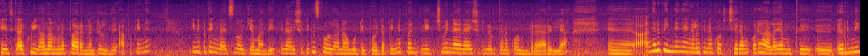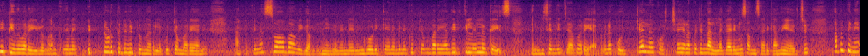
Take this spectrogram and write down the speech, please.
കെ ജിക്കാർക്കും ഇല്ല എന്നാണ് അങ്ങനെ പറഞ്ഞിട്ടുള്ളത്. അപ്പോൾ പിന്നെ ഇനിയിപ്പോൾ തിങ്കളാഴ്ച നോക്കിയാൽ മതി. പിന്നെ ഐഷുട്ടിക്ക് സ്കൂളിലാണ് കുട്ടി പോയിട്ട്. പിന്നെ ഇപ്പം നിച്ചു പിന്നെ അതിന് ഐശുട്ടിനെ കൊടുക്കാനെ കൊണ്ടുവരാറില്ല. അങ്ങനെ പിന്നെ ഞങ്ങൾ പിന്നെ കുറച്ച് നേരം ഒരാളെ നമുക്ക് എറിഞ്ഞു കിട്ടിയെന്ന് പറയുമല്ലോ നമുക്കിങ്ങനെ ഇട്ട് കൊടുത്തിട്ട് കിട്ടുമെന്നറിയില്ല കുറ്റം പറയാൻ അപ്പം പിന്നെ സ്വാഭാവികം. ഞങ്ങൾ രണ്ടുപേരും കൂടിക്കാനെ പിന്നെ കുറ്റം പറയാതിരിക്കില്ലല്ലോ കേസ് നിങ്ങൾക്ക് ചിന്തിച്ചാൽ പറയാം അപ്പം പിന്നെ കുറ്റമല്ല കുറച്ച് അയാളെ പറ്റി നല്ല കാര്യങ്ങൾ സംസാരിക്കാമെന്ന് വിചാരിച്ചു. അപ്പോൾ പിന്നെ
